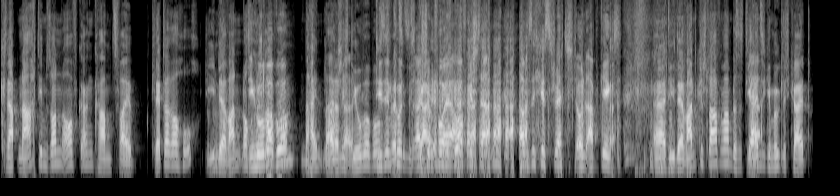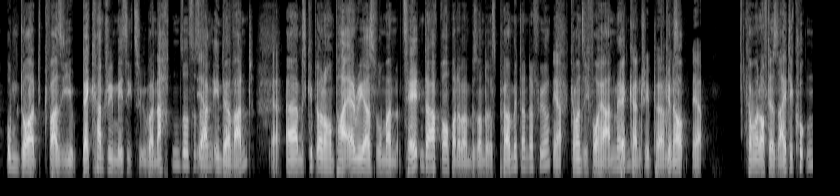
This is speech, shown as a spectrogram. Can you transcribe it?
Knapp nach dem Sonnenaufgang kamen zwei Kletterer hoch, die in mhm. der Wand noch Die Huberburm? Nein, leider Ach, nicht die Huberburm. Die sind kurz drei Stunden vorher aufgestanden, haben sich gestretcht und ab ging's. Äh, die in der Wand geschlafen haben. Das ist die ja. einzige Möglichkeit, um dort quasi Backcountry-mäßig zu übernachten, sozusagen, ja. in der Wand. Ja. Ähm, es gibt auch noch ein paar Areas, wo man zelten darf, braucht man aber ein besonderes Permit dann dafür. Kann man sich vorher anmelden. Backcountry-Permit. Genau. Ja. Kann man auf der Seite gucken.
